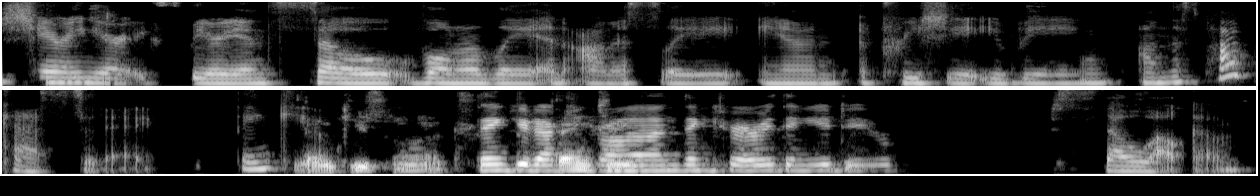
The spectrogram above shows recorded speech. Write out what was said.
sharing your experience so vulnerably and honestly, and appreciate you being on this podcast today. Thank you. Thank you so much. Thank you, Dr. Thank Ron. You. Thank you for everything you do. So welcome.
